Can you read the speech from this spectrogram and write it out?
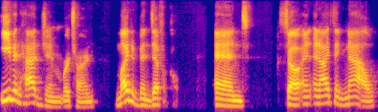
even had Jim returned, might have been difficult. And so and, and I think now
